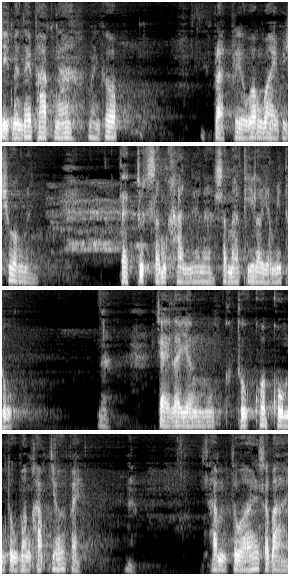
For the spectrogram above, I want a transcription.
จิตมันได้พักนะ มันก็ ปลัดเปลี่ยวว่องไวไปช่วงหนึ่ง แต่จุดสำคัญเนี่ยนะสมาธิเรายังไม่ถูกนะใจเรายังถูกควบคุมถูกบังคับเยอะไปทำตัวให้สบาย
